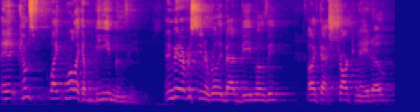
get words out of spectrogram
it comes like more like a B movie. Anybody ever seen a really bad B movie? Like that Sharknado?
